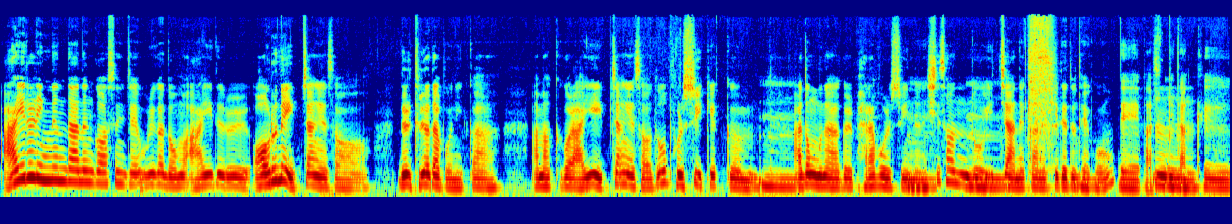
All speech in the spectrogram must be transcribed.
아이를 읽는다는 것은 이제 우리가 너무 아이들을 어른의 입장에서 늘 들여다 보니까 아마 그걸 아이의 입장에서도 볼 수 있게끔 음. 아동 문학을 바라볼 수 있는 음. 시선도 음. 있지 않을까 하는 기대도 되고. 네, 맞습니다. 음. 그,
